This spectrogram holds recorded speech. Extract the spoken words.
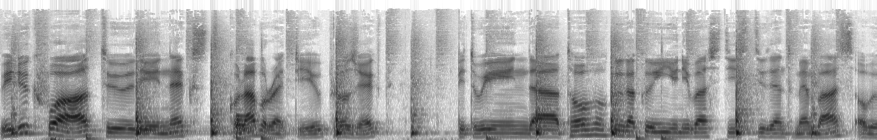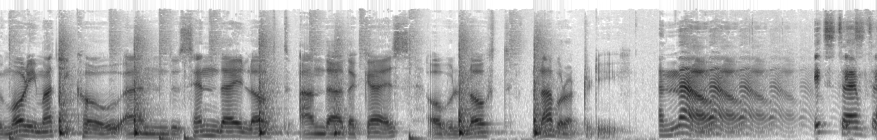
We look forward to the next collaborative project between the Tohoku Gakuin University student members of Mori Machiko and Sendai Loft under the guise of Loft Laboratory. And now, it's time for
